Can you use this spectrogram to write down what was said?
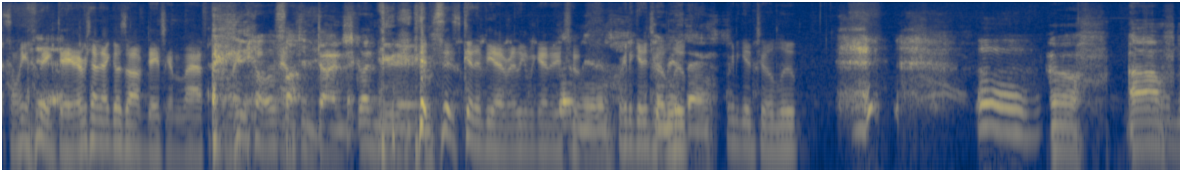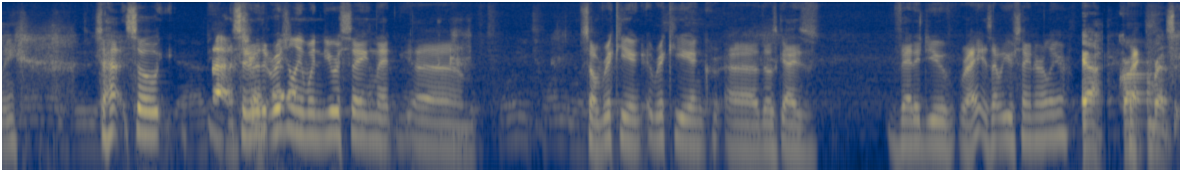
It's only gonna make Dave. Every time that goes off, Dave's gonna laugh. Like, Yo, we're fucking done. Just go ahead and mute him. it's, it's gonna be a really. We're gonna, Go into, ahead and mute him. we're gonna get into a Gonna be a loop. thing. We're gonna get into a loop. Oh, um, So, how, so, so sure. originally when you were saying that, um, so Ricky and Ricky and uh, those guys vetted you, right? Is that what you were saying earlier? yeah, Right. cornbread. So,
